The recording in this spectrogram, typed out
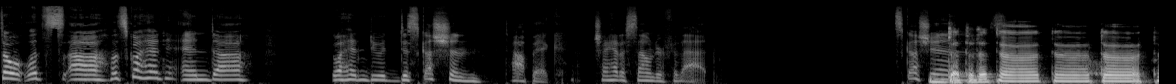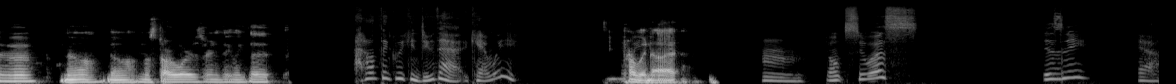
so let's uh, let's go ahead and uh, go ahead and do a discussion topic. I wish I had a sounder for that. Discussion. Da, da, da, da, da, da, da. No, no, no Star Wars or anything like that. I don't think we can do that, can we? Probably not. Hmm. Don't sue us, Disney. Yeah.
